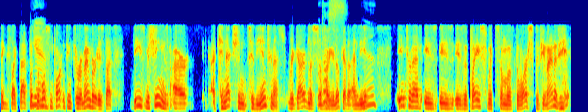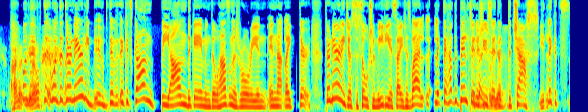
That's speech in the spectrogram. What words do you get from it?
things like that. But yeah. the most important thing to remember is that these machines are a connection to the internet, regardless well, of how you look at it. And the, yeah internet is, is, is a place with some of the worst of humanity on it. Well, you know? they, well they're nearly. It's gone beyond the gaming, though, hasn't it, Rory? In in that, like they're they're nearly just a social media site as well. Like they have the built-in, as you said, yes. the, the chat. Like it's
